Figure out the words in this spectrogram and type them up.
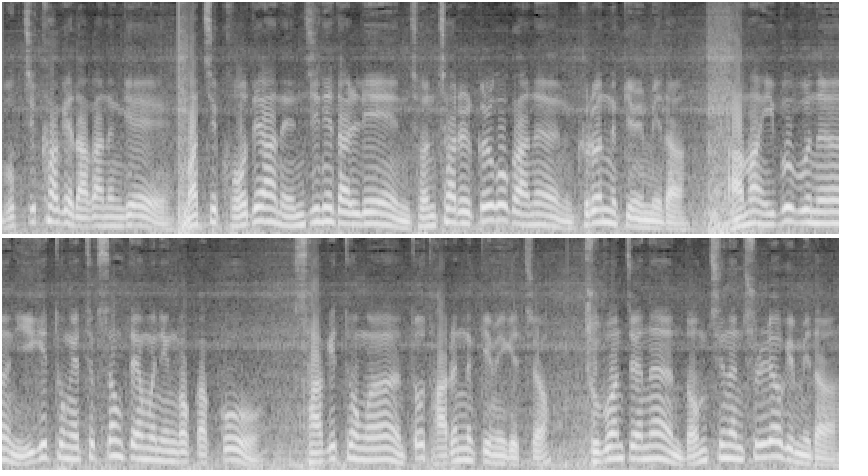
묵직하게 나가는 게 마치 거대한 엔진이 달린 전차를 끌고 가는 그런 느낌입니다. 아마 이 부분은 2기통의 특성 때문인 것 같고 4기통은 또 다른 느낌이겠죠. 두 번째는 넘치는 출력입니다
